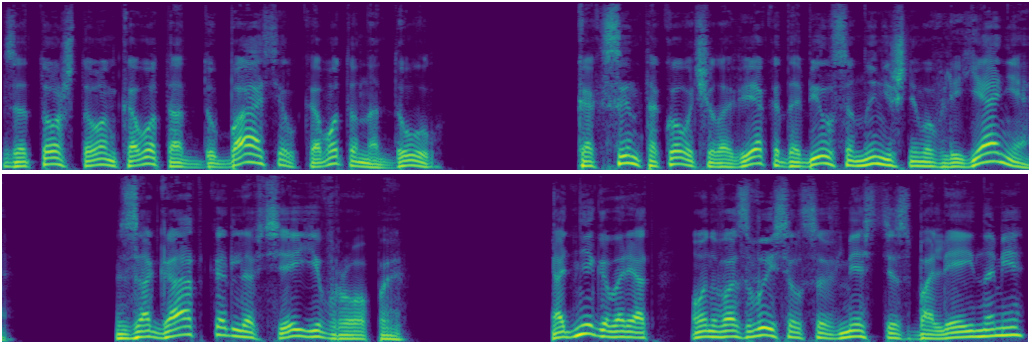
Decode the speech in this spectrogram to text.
за то, что он кого-то отдубасил, кого-то надул. Как сын такого человека добился нынешнего влияния, загадка для всей Европы. Одни говорят, он возвысился вместе с болейнами,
